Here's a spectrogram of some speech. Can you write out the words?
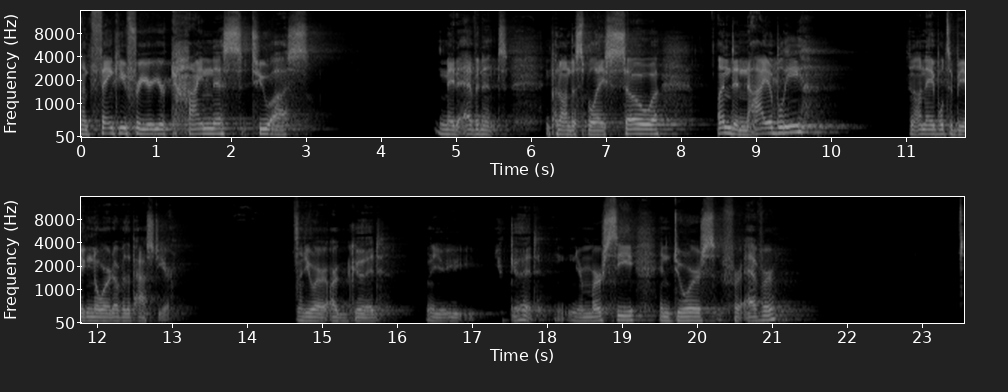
and thank you for your, your kindness to us, made evident and put on display so undeniably and unable to be ignored over the past year. And you are, are good. You, you, you're good. Your mercy endures forever.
